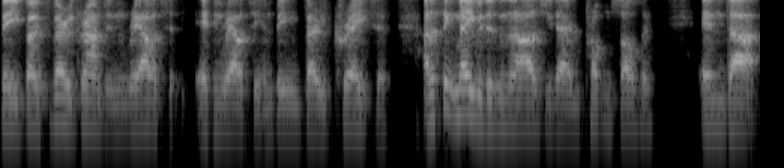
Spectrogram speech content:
be both very grounded in reality in reality and being very creative. And I think maybe there's an analogy there in problem solving, in that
